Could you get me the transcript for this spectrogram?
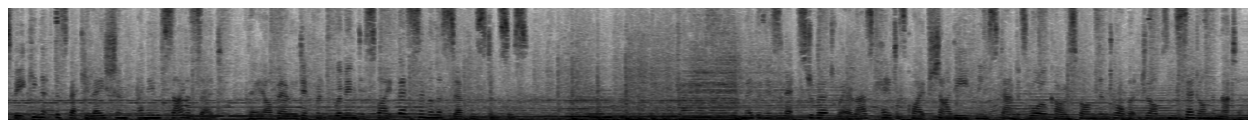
Speaking at the speculation, an insider said, they are very different women despite their similar circumstances. Is an extrovert whereas Kate is quite shy the Evening Standard's royal correspondent Robert Jobson said on the matter,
